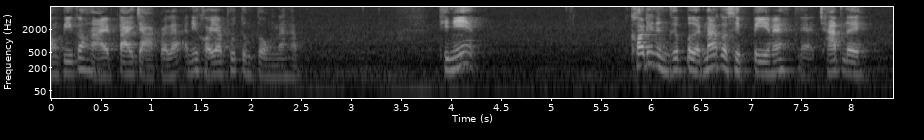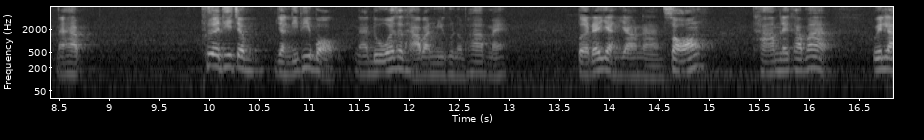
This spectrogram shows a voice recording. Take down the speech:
2 ปีก็หายตายจากไปแล้ว อันนี้ขออนุญาตพูดตรงๆนะครับ ทีนี้ ข้อที่หนึ่งคือเปิดมากกว่า 10 ปีไหมเนี่ยชัดเลยนะครับ เพื่อที่จะอย่างที่พี่บอกนะดูว่าสถาบันมีคุณภาพไหมเปิดได้อย่างยาวนาน 2. ถามเลยครับว่า เวลา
